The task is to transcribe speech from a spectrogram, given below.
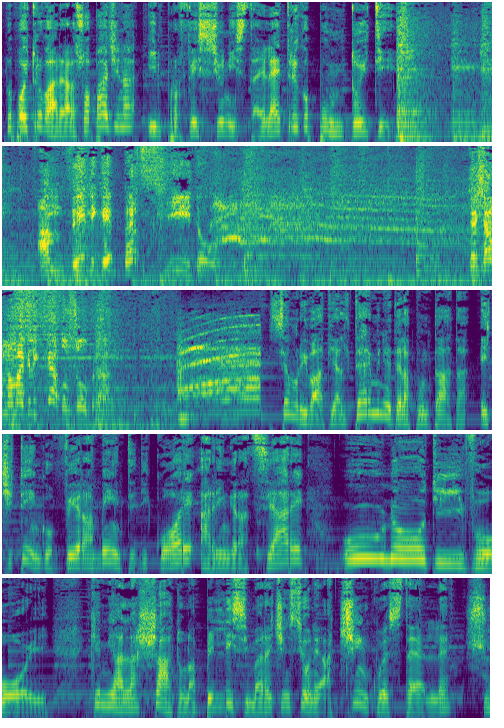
Lo puoi trovare alla sua pagina ilprofessionistaelettrico.it. Am vedi che bel sito! Te ci hanno mai cliccato sopra? Siamo arrivati al termine della puntata e ci tengo veramente di cuore a ringraziare uno di voi che mi ha lasciato una bellissima recensione a 5 stelle su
